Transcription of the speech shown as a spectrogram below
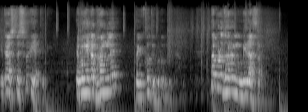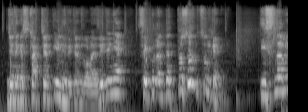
এটা আসছে সরিয়া থেকে। এবং এটা ভাঙলে তাকে ক্ষতিপূরণ দিতে হবে তারপরে ধরেন মিরাস যেটাকে স্ট্রাকচার ইনহেরিটেন্স বলা হয়, যেটা নিয়ে সেকুলারদের প্রচুর চুলকানি ইসলামী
